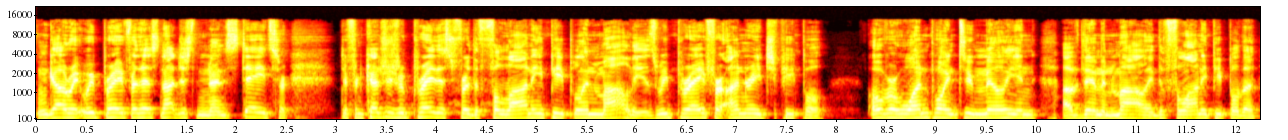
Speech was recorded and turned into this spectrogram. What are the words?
And God, we, we pray for this, not just in the United States or different countries. We pray this for the Fulani people in Mali as we pray for unreached people. Over 1.2 million of them in Mali, the Fulani people, the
